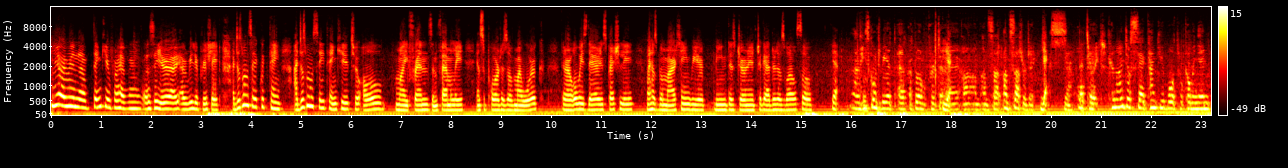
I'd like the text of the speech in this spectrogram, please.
yeah, I mean, uh, thank you for having us here. I, I really appreciate. I just want to say a quick thing. I just want to say thank you to all my friends and family and supporters of my work. They are always there, especially my husband Martin. We are being this journey together as well. So, yeah, And he's going to be at, at, at Longford uh, Yeah. on, on, on Saturday. yes, Yeah, that's okay. right. Can I just say thank you both for coming in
